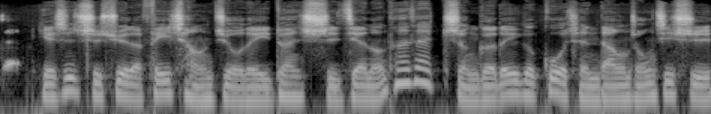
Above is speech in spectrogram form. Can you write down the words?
的，也是持续了非常久的一段时间哦。那在整个的一个过程当中，其实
